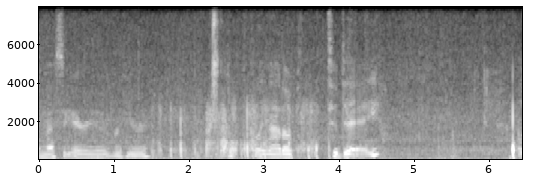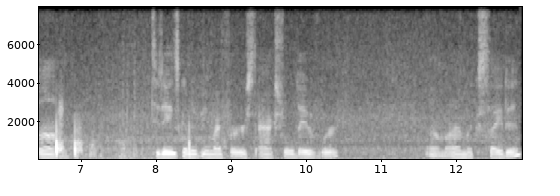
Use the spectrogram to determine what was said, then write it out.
a messy area over here. Clean that up today. Um, today's going to be my first actual day of work. Um, I'm excited.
